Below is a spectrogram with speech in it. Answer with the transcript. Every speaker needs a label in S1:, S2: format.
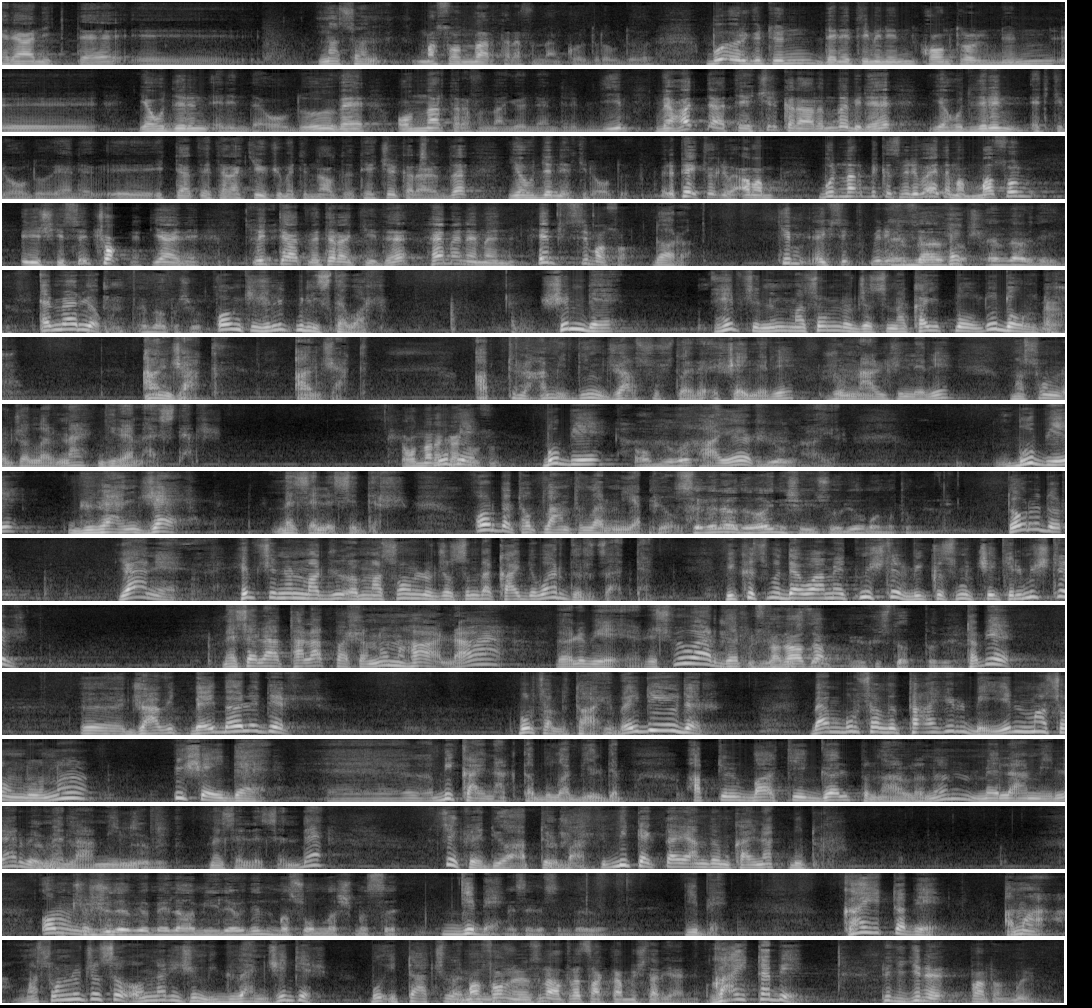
S1: Selanik'te e,
S2: Mason
S1: masonlar tarafından kurdurulduğu, bu örgütün denetiminin, kontrolünün e, Yahudilerin elinde olduğu ve onlar tarafından yönlendirildiği ve hatta tehcir kararında bile Yahudilerin etkili olduğu yani e, İttihat ve Terakki hükümetinin aldığı tehcir kararında Yahudilerin etkili olduğu. Böyle pek çok rivayet ama bunlar bir kısmı rivayet ama mason ilişkisi çok net. Yani İttihat ve Terakki'de hemen hemen hepsi mason.
S2: doğru.
S1: Kim eksik? Bir ikisi.
S3: Enver,
S2: Hiç.
S3: Enver değildir.
S2: Enver yok.
S3: Enver Paşa yok.
S2: 10 kişilik bir liste var. Şimdi hepsinin Mason locasına kayıtlı olduğu doğrudur. Ancak ancak Abdülhamid'in casusları, şeyleri, jurnalcileri Mason localarına giremezler.
S1: Onlara
S2: Bu bir,
S1: kaydolsun.
S2: bu bir
S3: Almıyorlar,
S2: hayır,
S3: biliyorlar.
S2: hayır. Bu bir güvence meselesidir. Orada toplantılarını yapıyorlar.
S3: Senelerdir aynı şeyi söylüyorum anlatamıyorum.
S2: Doğrudur. Yani hepsinin mason locasında kaydı vardır zaten. Bir kısmı devam etmiştir, bir kısmı çekilmiştir. Mesela Talat Paşa'nın hala böyle bir resmi vardır.
S1: Üstad-ı Azam.
S3: Büyük üstad tabii.
S2: Tabii e, Cavit Bey böyledir. Bursalı Tahir Bey değildir. Ben Bursalı Tahir Bey'in masonluğunu bir şeyde e, bir kaynakta bulabildim. Abdülbaki Gölpınarlı'nın Melamiler ve Melamilik
S3: evet.
S2: meselesinde zikrediyor Abdülbaki. Bir tek dayandığım kaynak budur. Onun
S3: Üçüncü devre melamilerinin masonlaşması
S2: gibi.
S3: meselesinde. Evet.
S2: gibi. Gayet tabii. Ama Mason locası onlar için bir güvencedir. Bu itaatçıların.
S1: Mason arasının altına saklanmışlar yani.
S2: Gayet tabii.
S1: Peki yine pardon buyurun.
